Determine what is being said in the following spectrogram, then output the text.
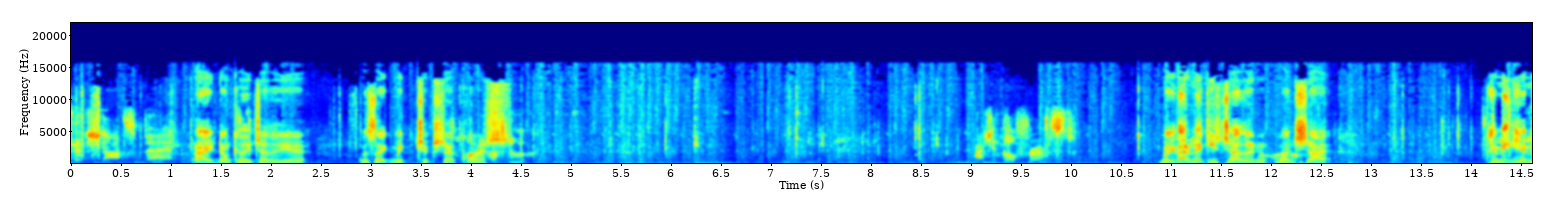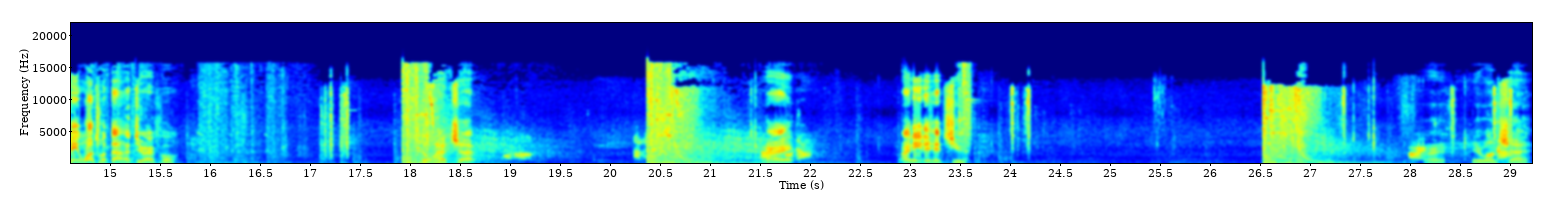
Trick shots, bet. All right, don't kill each other yet. Let's like make trick shot course. Do it. I should go first. But you gotta make each other in one shot. Hit me, hit me once with the hunter rifle. Don't headshot. Hold up. Not a headshot. Alright, Alright. go down. I need to hit you. Alright. Alright, you're one shot.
